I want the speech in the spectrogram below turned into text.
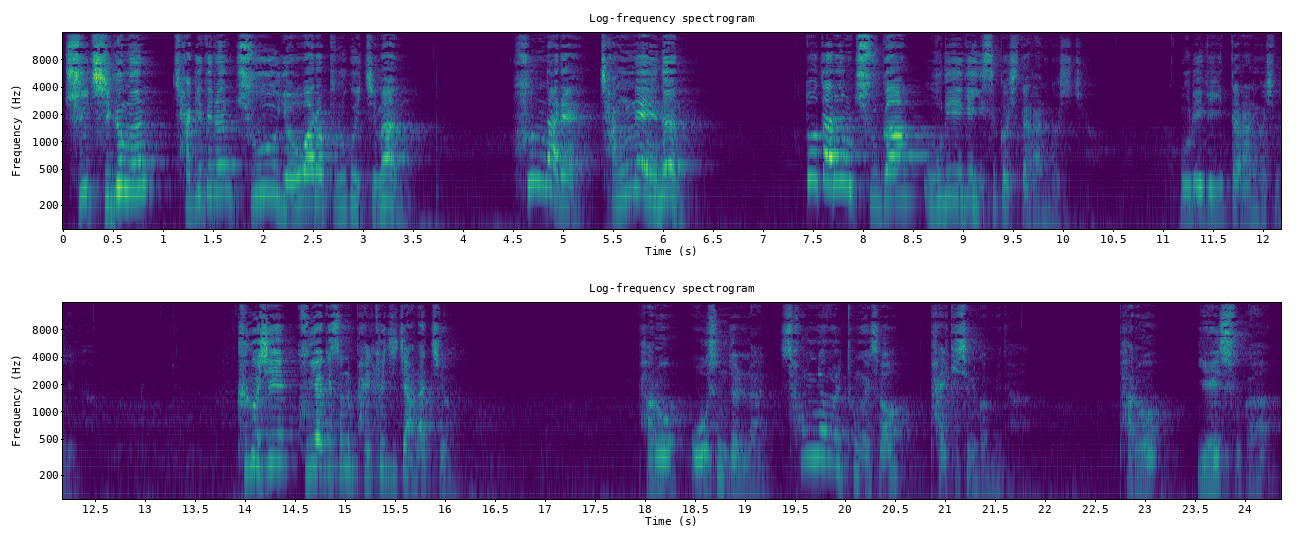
주 지금은 자기들은 주 여호와로 부르고 있지만 훗날에 장래에는 또 다른 주가 우리에게 있을 것이다라는 것이죠. 우리에게 있다라는 것입니다. 그것이 구약에서는 밝혀지지 않았죠. 바로 오순절날 성령을 통해서 밝히시는 겁니다. 바로 예수가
